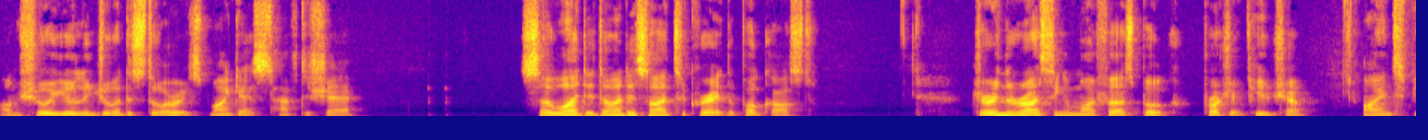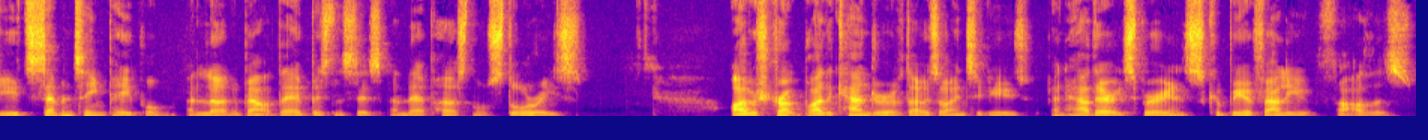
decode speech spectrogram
I'm sure you'll enjoy the stories my guests have to share. So, why did I decide to create the podcast? During the writing of my first book, Project Future, I interviewed 17 people and learnt about their businesses and their personal stories. I was struck by the candour of those I interviewed and how their experience could be of value for others.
